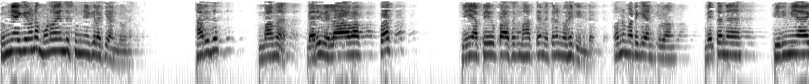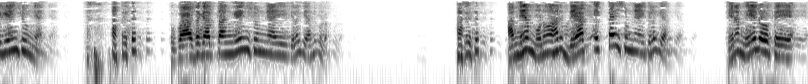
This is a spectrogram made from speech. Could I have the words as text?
ශුන්‍යයි කියනකොට මොනවෙන්ද ශුන්‍ය කියලා කියන්න ඕන? හරිද? මම බැරි වෙලාවක්වත් මේ අපේ උපාසක මහත්තයා මෙතන නොහිටින්න. ඔන්න මට කියන්න පුළුවන් මෙතන පිරිමි අයගෙන් ශුන්‍යයි. උපාසකයන්ගෙන් ශුන්‍යයි කියලා කියන්න පුළුවන්. හරිද? අන්න එහෙනම් මොනවා හරි දෙයක් එක්කයි ශුන්‍යයි කියලා කියන්නේ. එහෙනම් මේ ලෝකයේ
